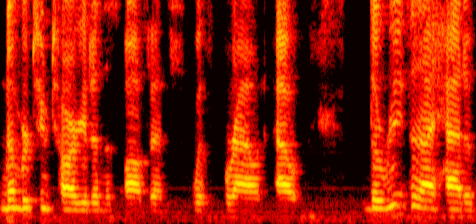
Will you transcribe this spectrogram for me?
number two target in this offense with Brown out. The reason I had him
